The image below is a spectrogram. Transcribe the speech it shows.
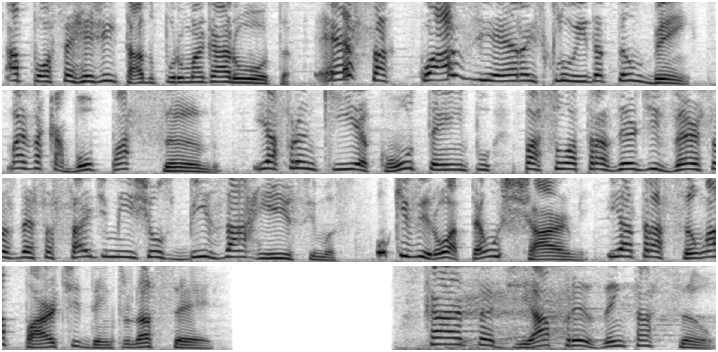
após ser rejeitado por uma garota. Essa quase era excluída também, mas acabou passando. E a franquia, com o tempo, passou a trazer diversas dessas side missions bizarríssimas, o que virou até um charme e atração à parte dentro da série. Carta de apresentação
